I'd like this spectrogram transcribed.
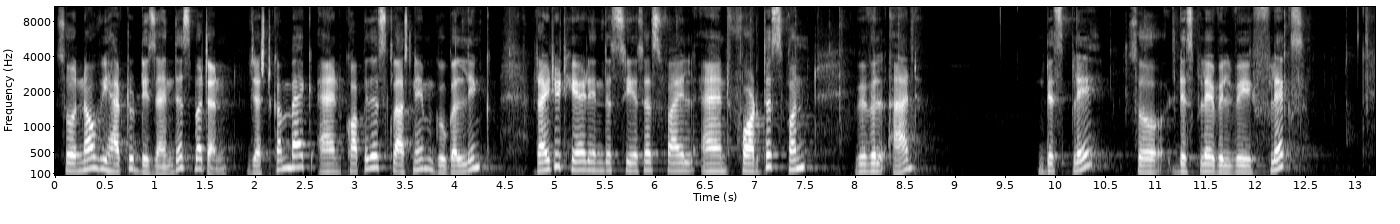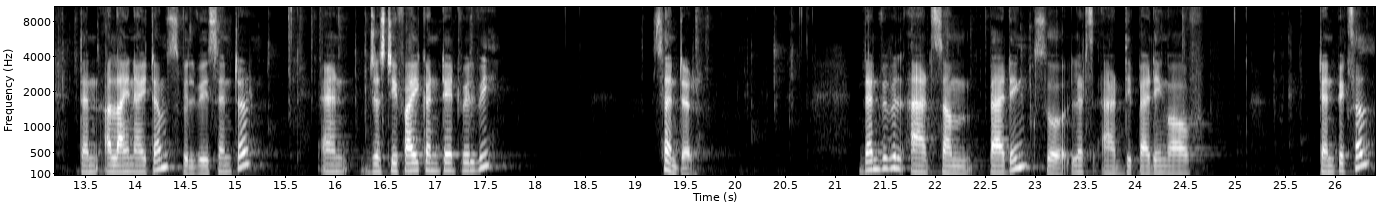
So now we have to design this button. Just come back and copy this class name google link. Write it here in the css file. And for this one we will add display. So display will be flex, then align items will be center. And justify content will be center. Then we will add some padding. So let's add the padding of 10 pixel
